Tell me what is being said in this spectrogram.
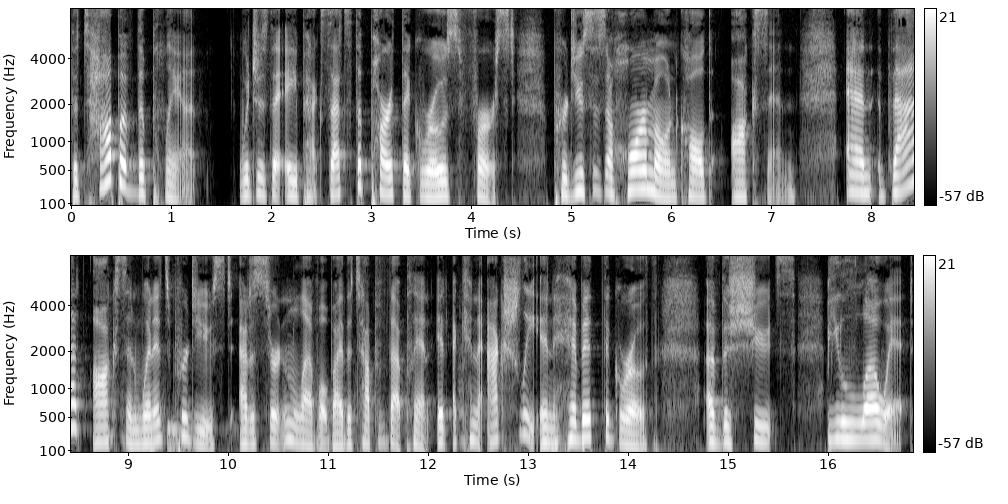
the top of the plant which is the apex, that's the part that grows first, produces a hormone called auxin. And that auxin, when it's produced at a certain level by the top of that plant, it can actually inhibit the growth of the shoots below it.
